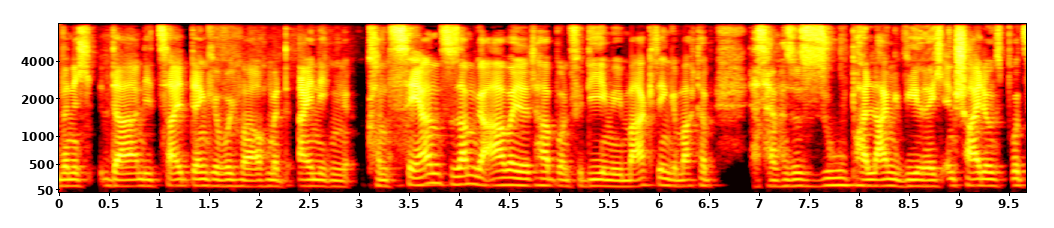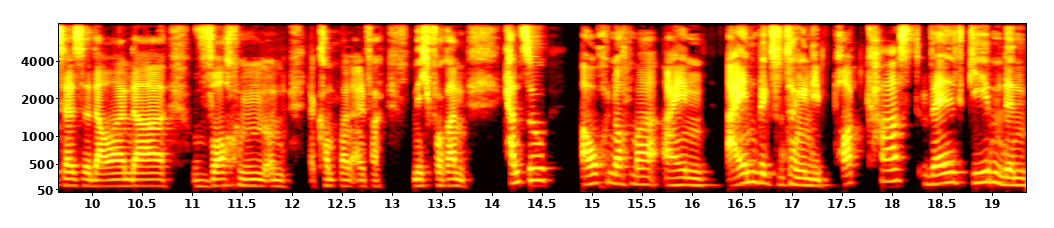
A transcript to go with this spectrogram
wenn ich da an die Zeit denke, wo ich mal auch mit einigen Konzernen zusammengearbeitet habe und für die irgendwie Marketing gemacht habe, das ist einfach so super langwierig. Entscheidungsprozesse dauern da Wochen und da kommt man einfach nicht voran. Kannst du auch noch mal einen Einblick sozusagen in die Podcast-Welt geben? Denn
